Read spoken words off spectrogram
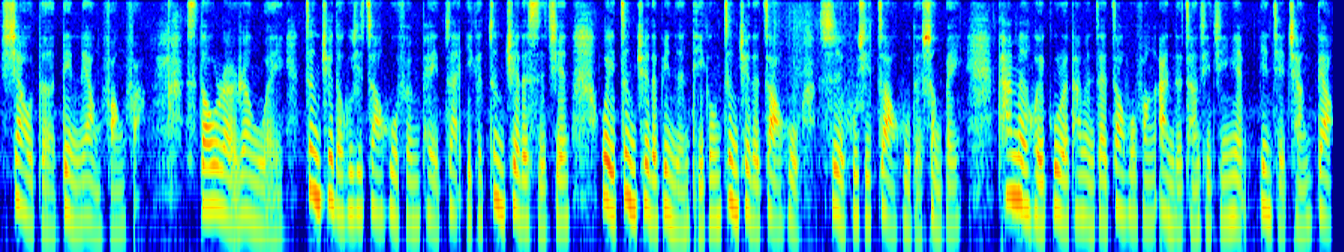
效的定量方法。Stoller 认为，正确的呼吸照护分配，在一个正确的时间，为正确的病人提供正确的照护，是呼吸照护的圣杯。他们回顾了他们在照护方案的长期经验，并且强调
